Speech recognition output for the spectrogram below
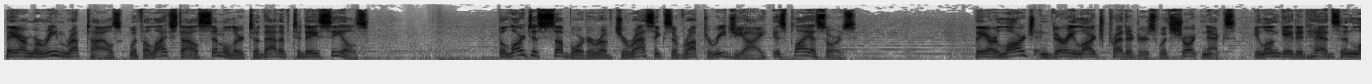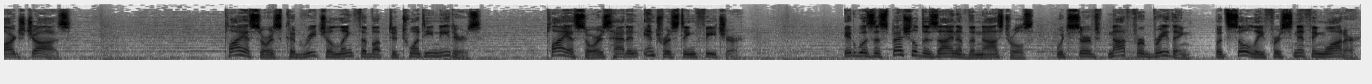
They are marine reptiles with a lifestyle similar to that of today's seals. The largest suborder of Jurassic Zavropterygii is pliosaurs. They are large and very large predators with short necks, elongated heads and large jaws. Pliosaurs could reach a length of up to 20 meters. Pliosaurs had an interesting feature. It was a special design of the nostrils, which served not for breathing, but solely for sniffing water.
